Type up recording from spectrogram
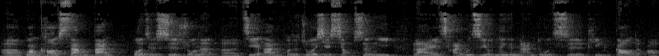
呃光靠上班，或者是说呢呃接案或者做一些小生意来财务自由，那个难度是挺高的啊。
